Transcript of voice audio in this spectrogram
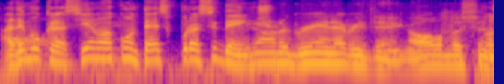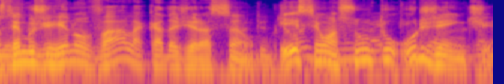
A democracia não acontece por acidente. Nós temos de renová-la a cada geração. Esse é um assunto urgente.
